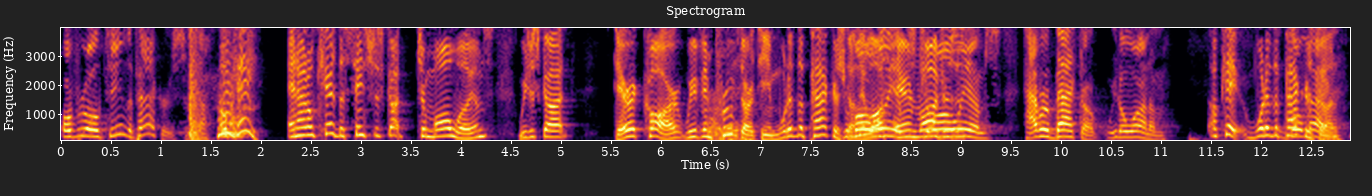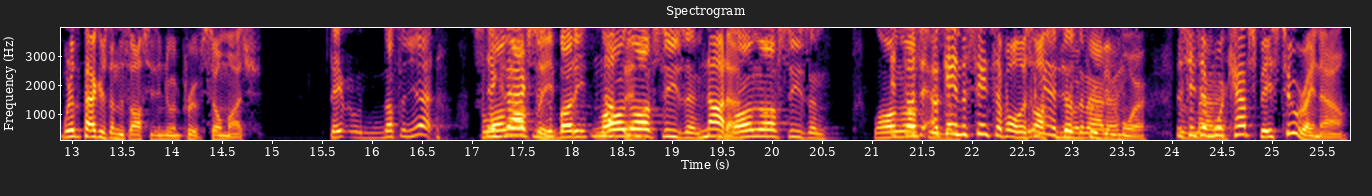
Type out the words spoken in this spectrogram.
overall team, the Packers. Yeah. Okay, and I don't care. The Saints just got Jamaal Williams. We just got Derek Carr, we've improved our team. What have the Packers Jamaal done? They lost Williams, Aaron Rodgers. Williams, have her backup. We don't want him. Okay, what have the it Packers done? What have the Packers done this offseason to improve so much? They nothing yet. It's long exactly. offseason, buddy. Nothing. Long offseason. Nada. Long offseason. Long it doesn't, offseason. Okay, and the Saints have all this offseason it to improve even more. The doesn't Saints matter. have more cap space too right now.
